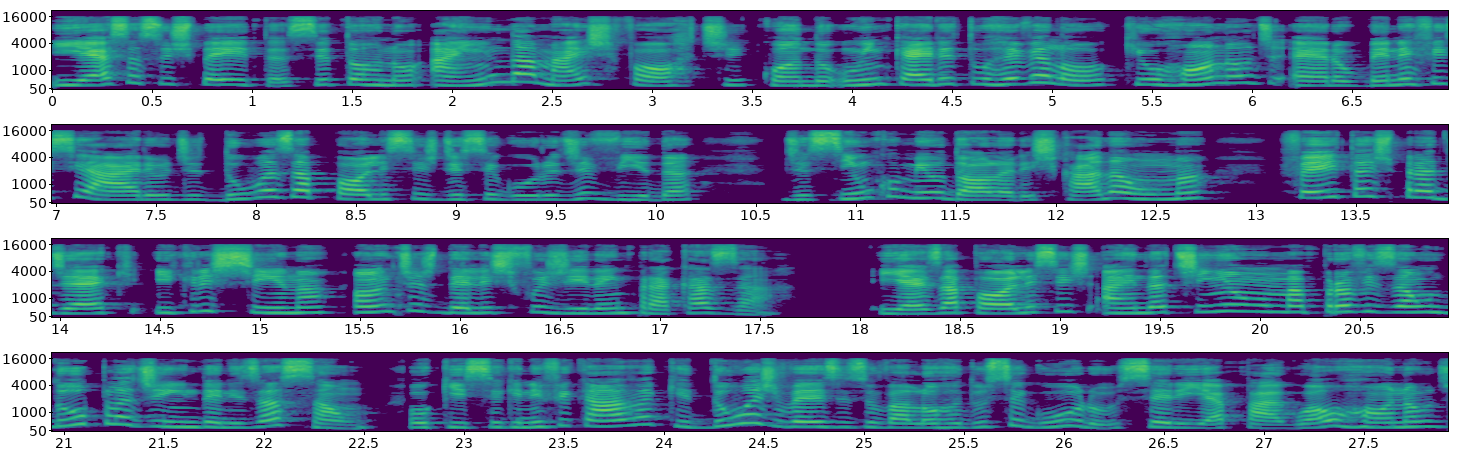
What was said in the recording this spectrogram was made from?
E essa suspeita se tornou ainda mais forte quando o inquérito revelou que o Ronald era o beneficiário de duas apólices de seguro de vida de 5 mil dólares cada uma feitas para Jack e Christina antes deles fugirem para casar. E as apólices ainda tinham uma provisão dupla de indenização, o que significava que duas vezes o valor do seguro seria pago ao Ronald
